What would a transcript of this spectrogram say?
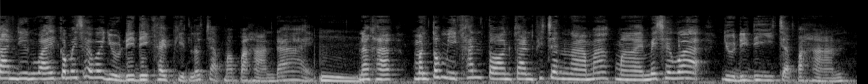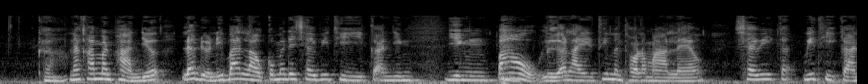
การยืนไว้ก็ไม่ใช่ว่าอยู่ดีๆ ใครผิดแล้วจับมาประหารได้อืมนะคะ มันต้องมีขั้นตอนการพิจารณามากมาย ไม่ใช่ว่าอยู่ดีๆจะประหารค่ะนะคะมันผ่านเยอะแล้วเดี๋ยวนี้บ้านเราก็ไม่ได้ใช้วิธีการยิงยิงเป้าหรืออะไรที่มันทรมานแล้ว ใช้วิวิธีการ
